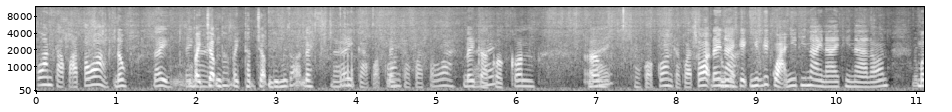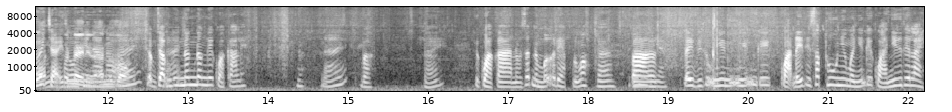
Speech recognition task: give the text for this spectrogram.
con cả quả to Đâu? đây, đây bạch này. chậm thôi, bạch thật chậm thì mới rõ đây. đấy cả quả con Đây. cả quả to Đây cả Đấy. quả con ờ, Đấy, cả quả con cả quả to đây Đúng này rồi. cái, những cái quả như thế này này thì là nó Nó mới chảy rồi thì là nó ấy chậm chậm Đấy. nâng nâng cái quả cà lên. đấy Đấy. Cái quả cà nó rất là mỡ đẹp đúng không? vâng Và-. Đây ví dụ như những cái quả đấy thì sắp thu nhưng mà những cái quả như thế này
